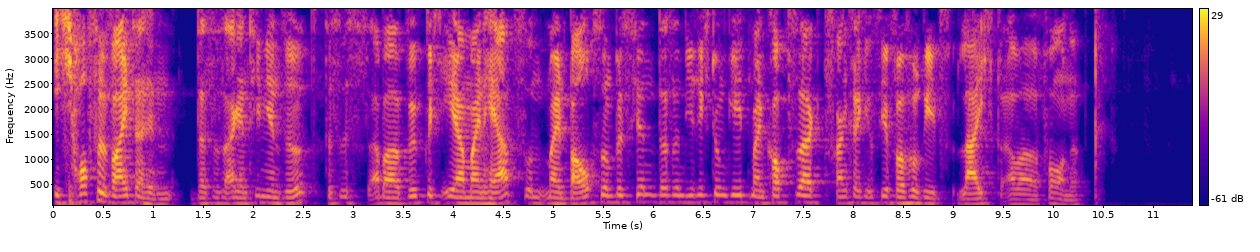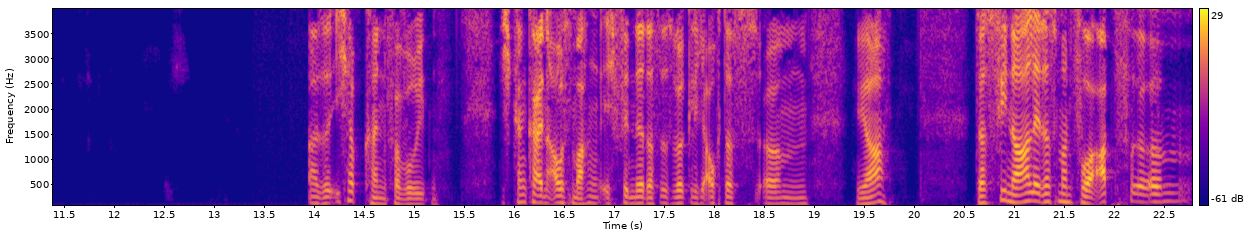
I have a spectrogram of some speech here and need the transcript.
Ich hoffe weiterhin, dass es Argentinien wird. Das ist aber wirklich eher mein Herz und mein Bauch so ein bisschen, das in die Richtung geht. Mein Kopf sagt, Frankreich ist ihr Favorit. Leicht, aber vorne. Also ich habe keinen Favoriten. Ich kann keinen ausmachen. Ich finde, das ist wirklich auch das, ähm, ja, das Finale, das man vorab ähm,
